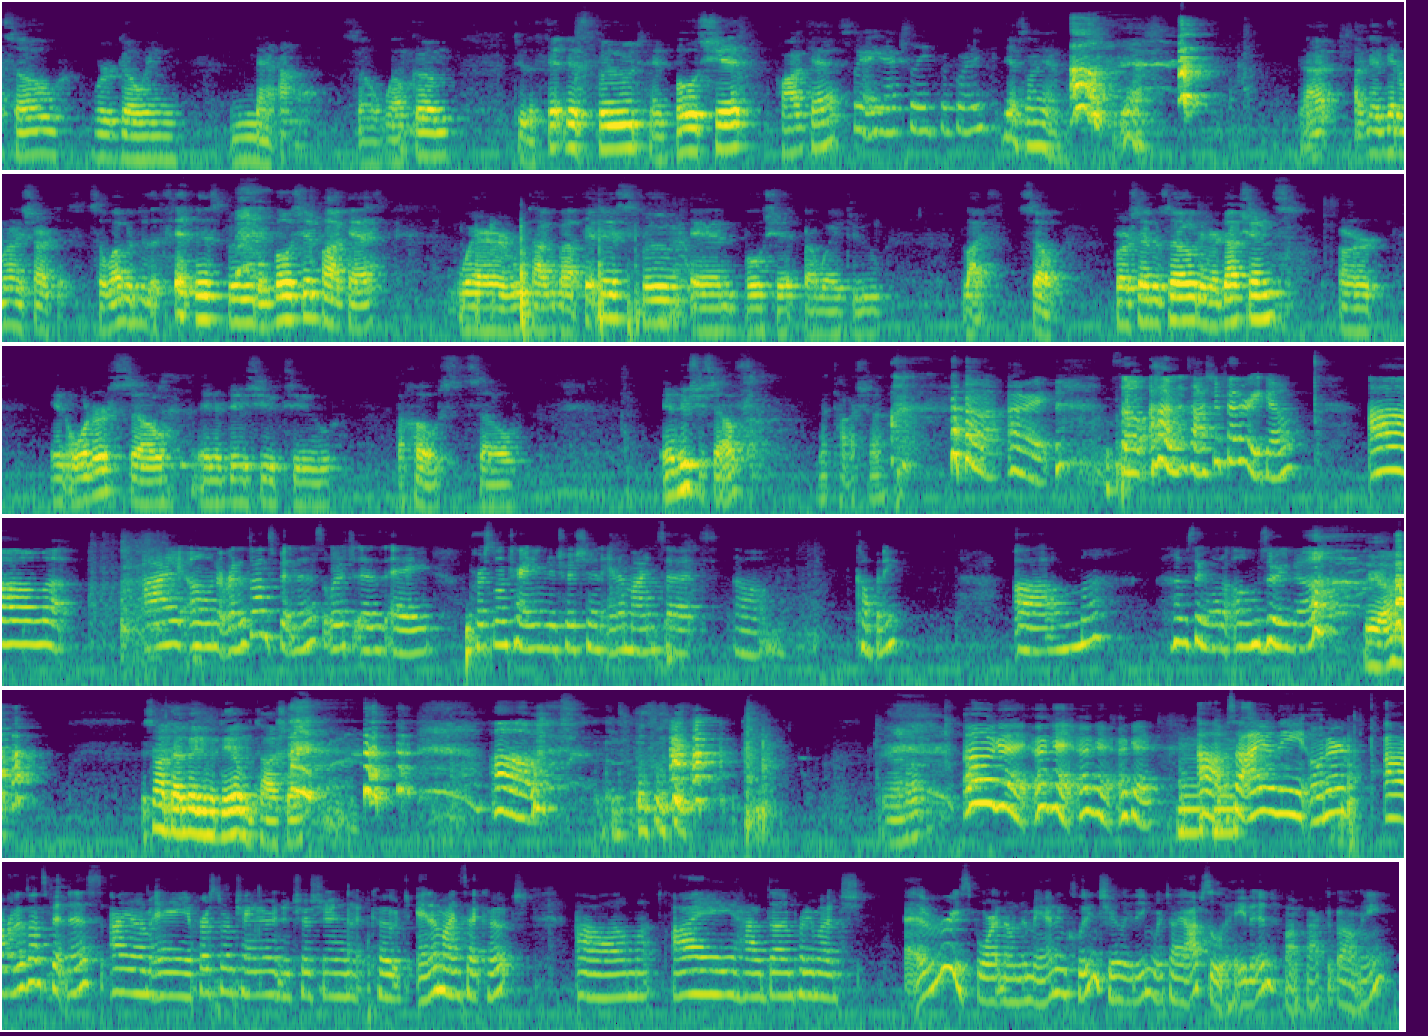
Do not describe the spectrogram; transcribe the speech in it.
so we're going now. So welcome to the Fitness, Food, and Bullshit podcast. Wait, are you actually recording? Yes, I am. Oh! Yes. I, I gotta get a running start this. So welcome to the Fitness, Food, and Bullshit podcast, where we talk about fitness, food, and bullshit our way through life. So, first episode introductions are in order. So, introduce you to the host. So, introduce yourself, Natasha. All right. So I'm Natasha Federico. Um, I own Renaissance Fitness, which is a personal training, nutrition, and a mindset um, company. Um, I'm saying a lot of ums right now. Yeah. It's not that big of a deal, Natasha. um. Uh-huh. Okay, okay, okay, okay. Um, so I am the owner of Renaissance Fitness. I am a personal trainer, nutrition coach, and a mindset coach. Um, I have done pretty much every sport known to man, including cheerleading, which I absolutely hated. Fun fact about me.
